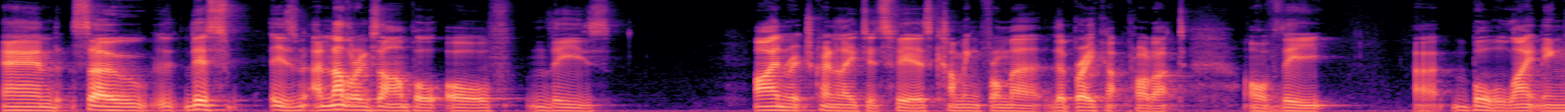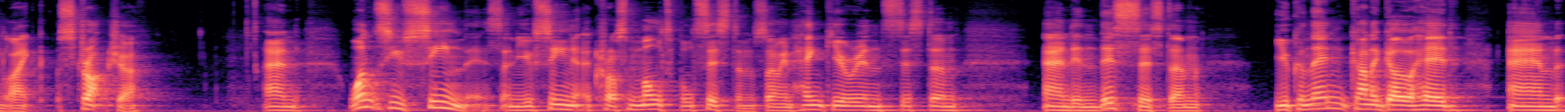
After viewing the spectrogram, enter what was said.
And so this is another example of these iron-rich crenellated spheres coming from uh, the breakup product of the uh, ball lightning-like structure. And once you've seen this, and you've seen it across multiple systems, so in Henkurian's system and in this system, you can then kind of go ahead and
